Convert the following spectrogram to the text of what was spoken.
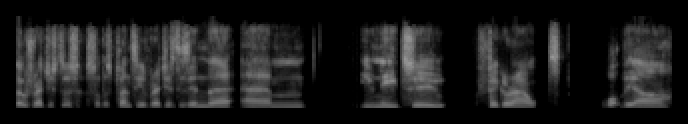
those registers, so there's plenty of registers in there. Um, you need to figure out what they are,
